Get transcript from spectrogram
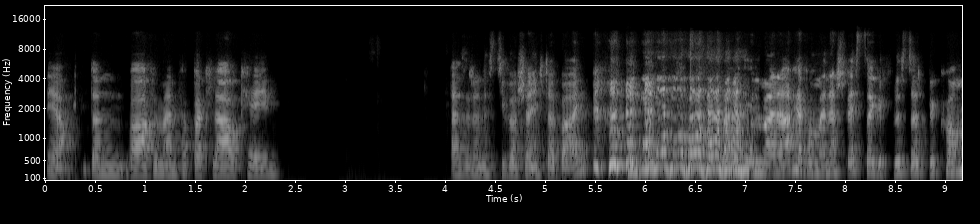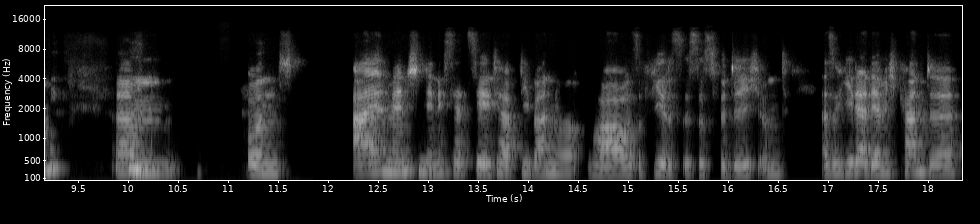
ja, dann war für meinen Papa klar, okay, also dann ist die wahrscheinlich dabei. das habe ich dann mal nachher von meiner Schwester geflüstert bekommen. Ähm, und allen Menschen, denen ich es erzählt habe, die waren nur, wow, Sophia, das ist es für dich. Und also jeder, der mich kannte,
